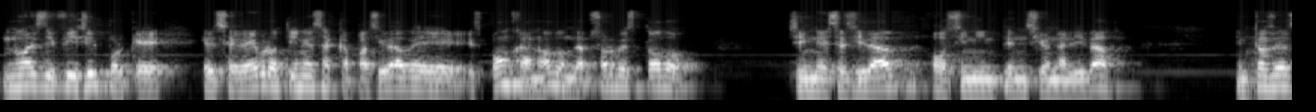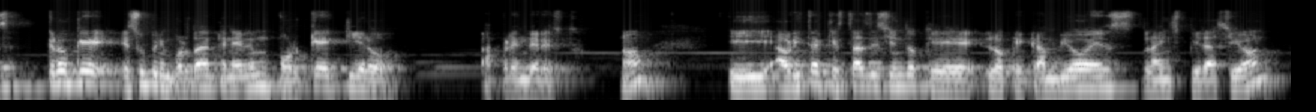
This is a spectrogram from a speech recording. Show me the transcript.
no es difícil porque el cerebro tiene esa capacidad de esponja, ¿no? Donde absorbes todo sin necesidad o sin intencionalidad. Entonces, creo que es súper importante tener un por qué quiero aprender esto, ¿no? Y ahorita que estás diciendo que lo que cambió es la inspiración,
